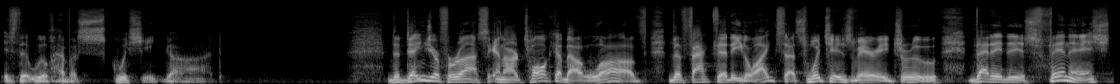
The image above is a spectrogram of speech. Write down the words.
is that we'll have a squishy God the danger for us in our talk about love, the fact that he likes us, which is very true, that it is finished,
